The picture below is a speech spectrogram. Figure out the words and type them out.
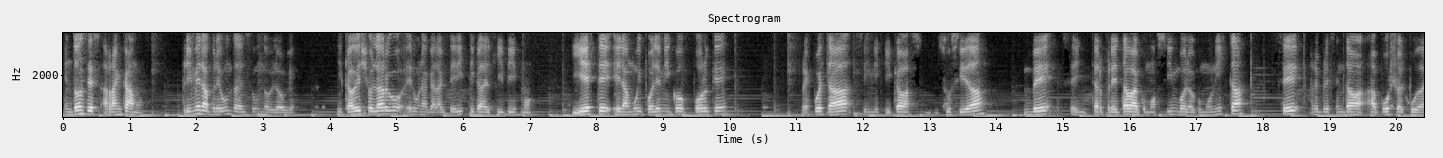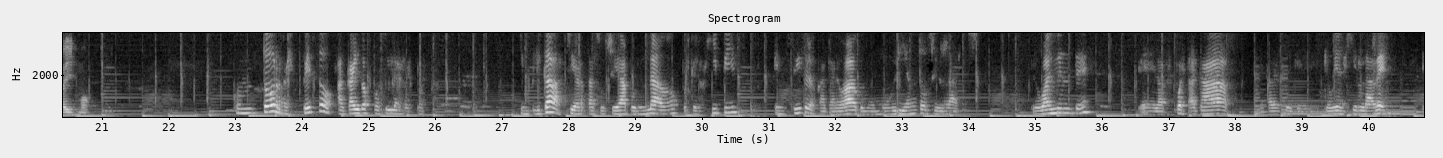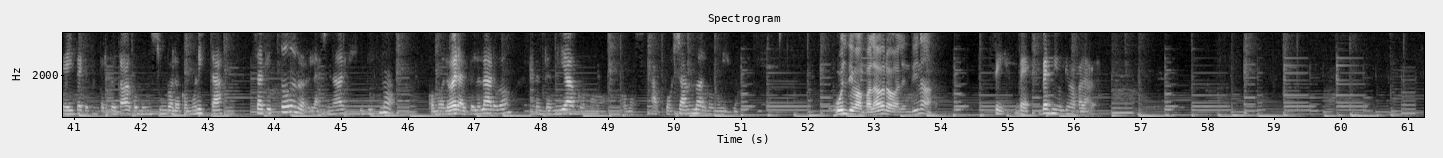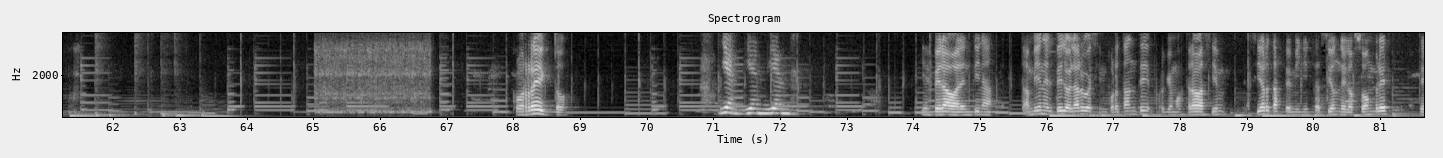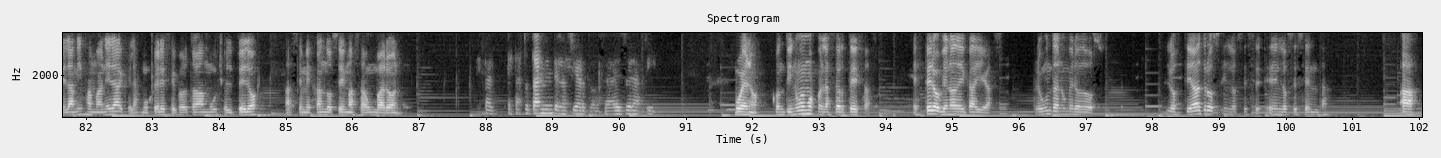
Entonces arrancamos. Primera pregunta del segundo bloque. El cabello largo era una característica del hipismo y este era muy polémico porque respuesta A significaba su- suciedad, B se interpretaba como símbolo comunista, C representaba apoyo al judaísmo. Con todo respeto, acá hay dos posibles respuestas. Implicaba cierta suciedad por un lado, porque los hippies en sí se los catalogaba como mugrientos y raros. Pero igualmente, eh, la respuesta acá me parece que, que voy a elegir la B, que dice que se interpretaba como un símbolo comunista, ya que todo lo relacionado al hippismo, como lo era el pelo largo, se entendía como, como apoyando al comunismo. Última palabra, Valentina. Sí, B, B es mi última palabra. Correcto. Bien, bien, bien. Y espera, Valentina, también el pelo largo es importante porque mostraba cierta feminización de los hombres, de la misma manera que las mujeres se cortaban mucho el pelo, asemejándose más a un varón. Está- estás totalmente en lo cierto, o sea, eso era así. Bueno, continuemos con las certezas. Espero que no decaigas. Pregunta número 2. Los teatros en los, en los 60. A.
